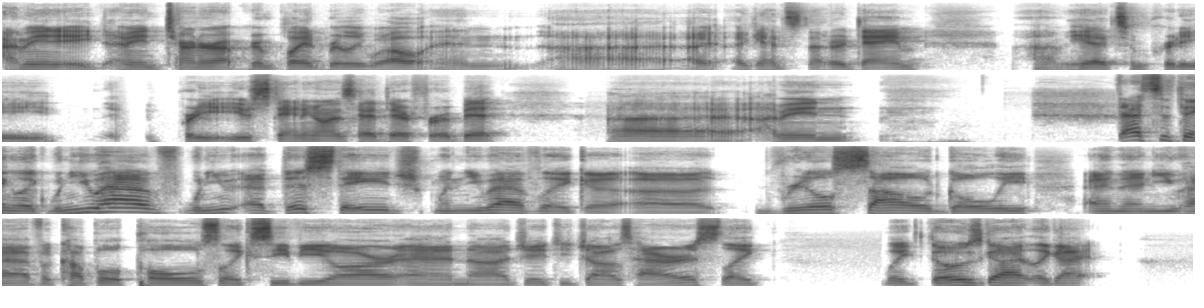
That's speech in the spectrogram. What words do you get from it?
I mean, I mean, Turner Uppgren played really well in uh, against Notre Dame. Um, he had some pretty, pretty. He was standing on his head there for a bit. Uh, I mean, that's the thing. Like when you have when you at this stage when you have like a, a real solid goalie, and then you have a couple of poles like CVR and uh, JT Giles Harris, like like those guys. Like I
